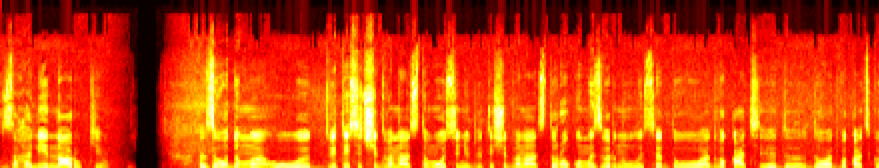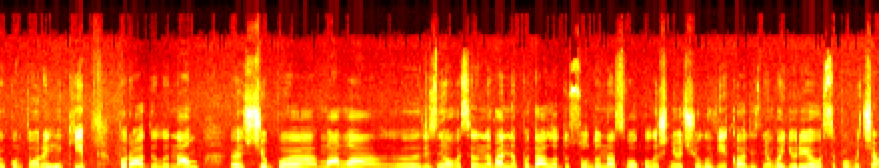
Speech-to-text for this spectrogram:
взагалі на руки. Згодом е, у 2012 осінню 2012 року ми звернулися до адвокатів до- до адвокатської контори, які порадили нам, е, щоб е, мама е, Лізньова Василина Іванівна подала до суду на свого колишнього чоловіка Лізньова Юрія Осиповича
